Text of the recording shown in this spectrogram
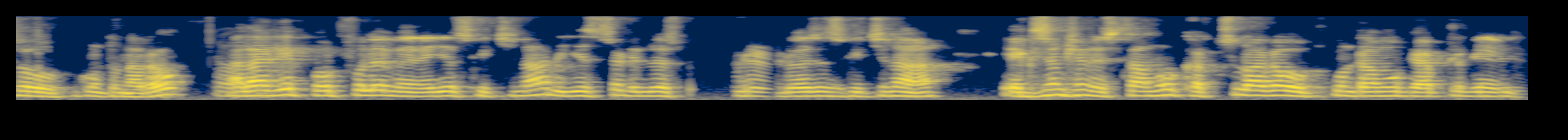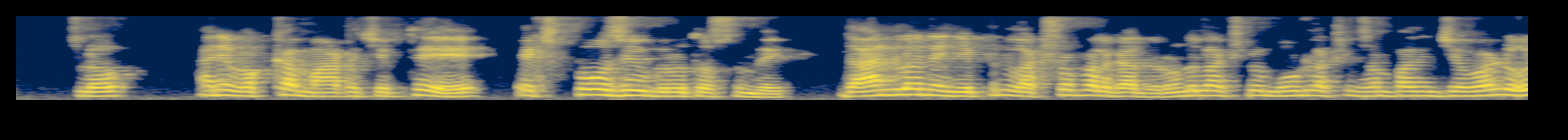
ఒప్పుకుంటున్నారో అలాగే పోర్ట్ఫోలియో మేనేజర్స్కి ఇచ్చిన రిజిస్టర్డ్ ఇన్వెస్ట్మెంట్ అడ్వైజర్స్ ఇచ్చిన ఎగ్జంప్షన్ ఇస్తాము ఖర్చులాగా ఒప్పుకుంటాము క్యాపిటల్ గెయిన్స్లో అని ఒక్క మాట చెప్తే ఎక్స్ప్లోజివ్ గ్రోత్ వస్తుంది. దానిలో నేను చెప్పిన లక్ష రూపాయలు కాదు రెండు లక్షలు మూడు లక్షలు సంపాదించే వాళ్ళు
